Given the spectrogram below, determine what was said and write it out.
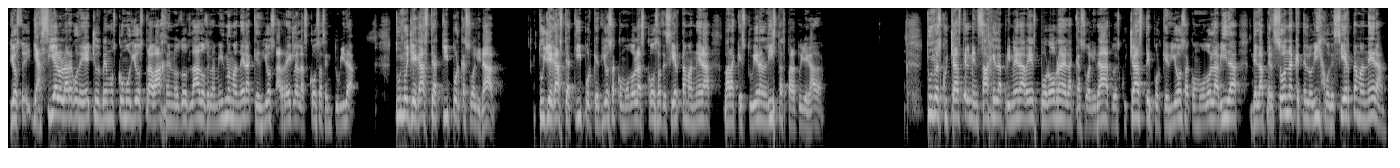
Dios y así a lo largo de hechos vemos cómo Dios trabaja en los dos lados de la misma manera que Dios arregla las cosas en tu vida. Tú no llegaste aquí por casualidad. Tú llegaste aquí porque Dios acomodó las cosas de cierta manera para que estuvieran listas para tu llegada. Tú no escuchaste el mensaje la primera vez por obra de la casualidad, lo escuchaste porque Dios acomodó la vida de la persona que te lo dijo de cierta manera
